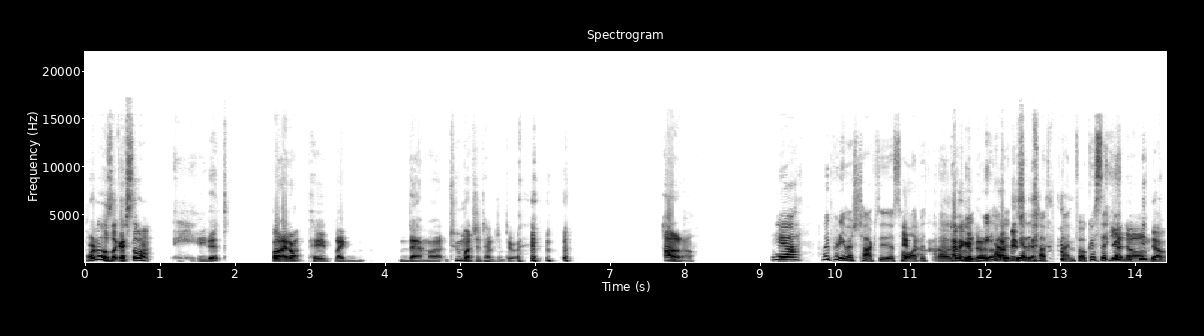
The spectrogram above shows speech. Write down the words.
one of those like I still don't hate it, but I don't pay like that much too much attention to it. I don't know. Yeah, Yeah. we pretty much talked through this whole Yeah, episode. I- I think we, I'm done. we had a, we had a tough time focusing. yeah no I'm, Yeah,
